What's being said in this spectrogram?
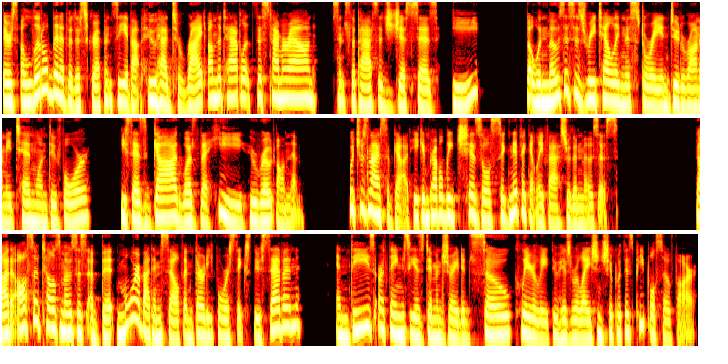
There's a little bit of a discrepancy about who had to write on the tablets this time around, since the passage just says he. But when Moses is retelling this story in Deuteronomy 10 1 through 4, he says God was the he who wrote on them, which was nice of God. He can probably chisel significantly faster than Moses. God also tells Moses a bit more about himself in 34 6 through 7, And these are things he has demonstrated so clearly through his relationship with his people so far.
